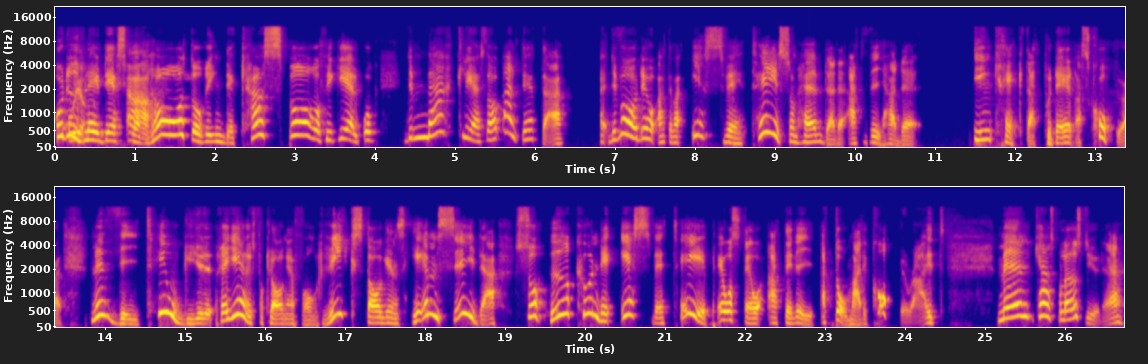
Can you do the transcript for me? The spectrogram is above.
Och du och jag, blev desperat och ringde Kasper och fick hjälp. Och det märkligaste av allt detta Eh, det var då att det var SVT som hävdade att vi hade inkräktat på deras copyright. Men vi tog ju regeringsförklaringen från riksdagens hemsida. Så hur kunde SVT påstå att, det vi, att de hade copyright? Men Kasper löste ju det.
